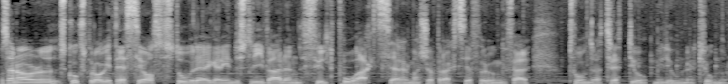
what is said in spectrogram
Och sen har skogsbolaget SCAs storägare Industrivärden fyllt på aktier. Man köper aktier för ungefär 230 miljoner kronor.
